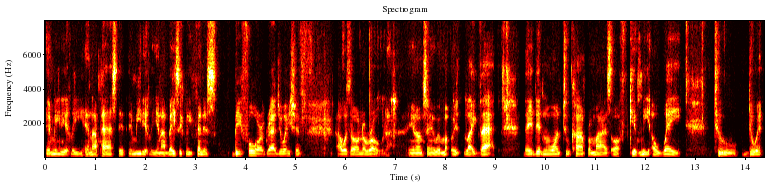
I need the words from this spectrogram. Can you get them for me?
immediately, and I passed it immediately, and I basically finished before graduation. I was on the road. You know what I'm saying? With like that, they didn't want to compromise or give me a way to do it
